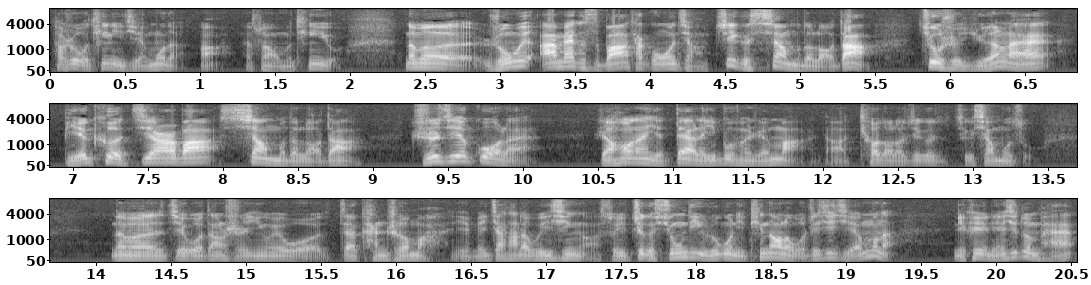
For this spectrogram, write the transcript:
他说：“我听你节目的啊，那算我们听友。”那么荣威 MX 八，他跟我讲，这个项目的老大就是原来别克 GL 八项目的老大，直接过来，然后呢也带了一部分人马啊，跳到了这个这个项目组。那么结果当时因为我在看车嘛，也没加他的微信啊，所以这个兄弟，如果你听到了我这期节目呢，你可以联系盾牌。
